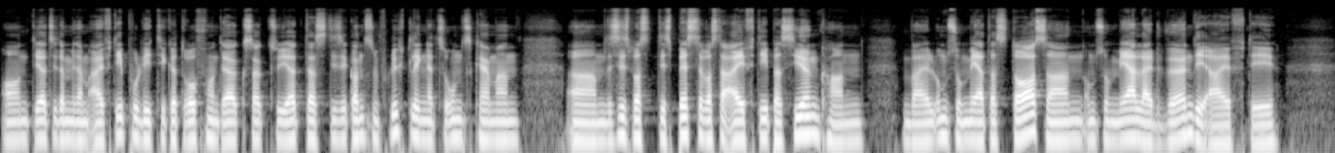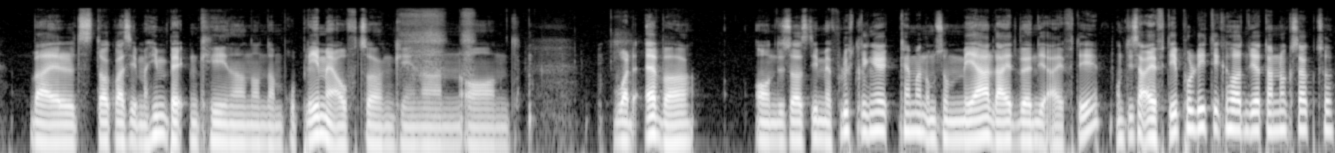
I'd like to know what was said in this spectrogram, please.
Und der hat sich dann mit einem AfD-Politiker getroffen und der hat gesagt, so, ja, dass diese ganzen Flüchtlinge zu uns kommen, ähm, das ist was, das Beste, was der AfD passieren kann, weil umso mehr das da sind, umso mehr Leute wollen die AfD, weil es da quasi immer hinbecken können und dann Probleme aufzeigen können und whatever. Und das heißt, je mehr Flüchtlinge kommen, umso mehr Leute wollen die AfD. Und dieser AfD-Politiker hat ja dann noch gesagt so,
